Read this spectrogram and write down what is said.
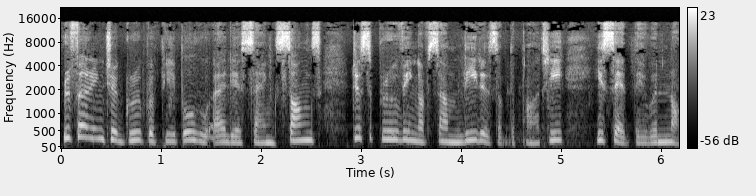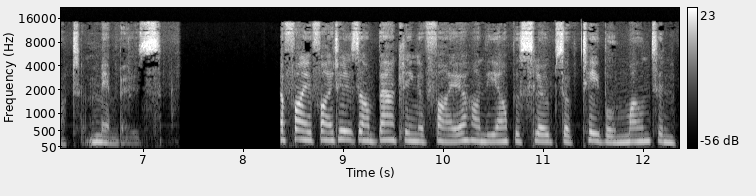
Referring to a group of people who earlier sang songs disapproving of some leaders of the party. He said they were not members. Firefighters are battling a fire on the upper slopes of Table Mountain.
